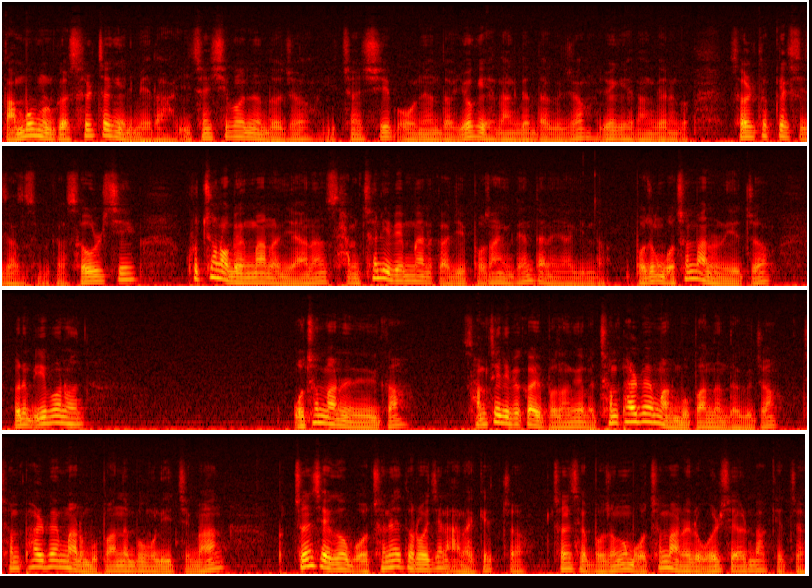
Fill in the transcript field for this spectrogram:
담보물건 설정일입니다. 2015년도죠. 2015년도 여기 해당된다 그죠? 여기 해당되는 거 서울 특별시지 않습니까? 서울시 9,500만 원 이하는 3,200만 원까지 보장이 된다는 이야기입니다. 보증 5천만 원이었죠. 그럼 이번은 5천만 원이니까 3,200까지 보장되면 1,800만 원 못 받는다 그죠? 1,800만 원 못 받는 부분이 있지만 전세금 5천에 들어오진 않았겠죠. 전세 보증금 5천만 원을 월세를 받겠죠.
